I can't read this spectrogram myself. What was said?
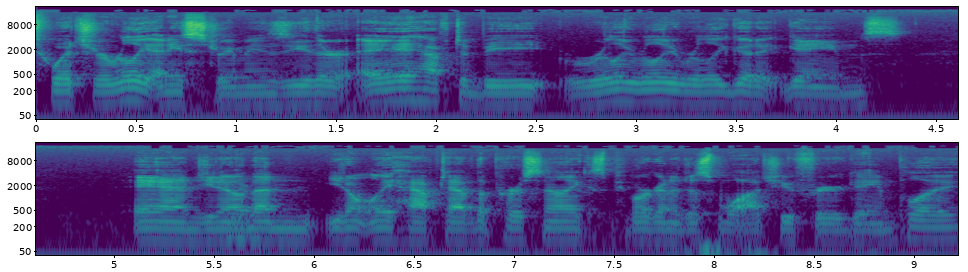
Twitch or really any streaming. Is either a have to be really really really good at games, and you know then you don't really have to have the personality because people are going to just watch you for your gameplay.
